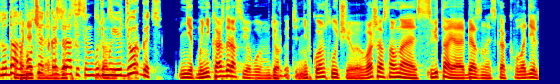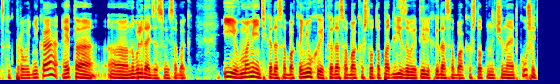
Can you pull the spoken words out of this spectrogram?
ну да, но получается, каждый раз, если мы будем развит. ее дергать, нет, мы не каждый раз ее будем дергать, ни в коем случае. Ваша основная святая обязанность как владельца, как проводника, это э, наблюдать за своей собакой. И в моменте, когда собака нюхает, когда собака что-то подлизывает или когда собака что-то начинает кушать,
